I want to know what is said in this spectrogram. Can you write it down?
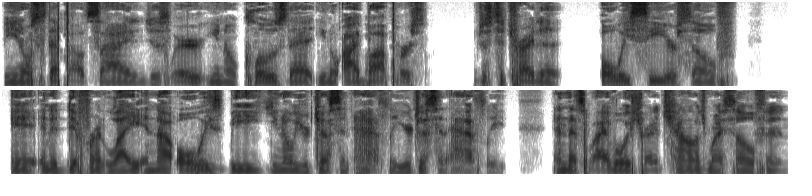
You know, step outside and just wear, you know, clothes that, you know, I bought personally. Just to try to always see yourself in, in a different light and not always be, you know, you're just an athlete. You're just an athlete. And that's why I've always tried to challenge myself in,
